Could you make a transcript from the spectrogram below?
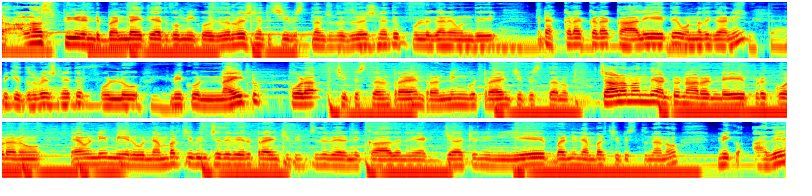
చాలా స్పీడ్ అండి బండి అయితే. అదిగో మీకు రిజర్వేషన్ అయితే చూపిస్తున్నాను చూడండి రిజర్వేషన్ అయితే ఫుల్గానే ఉంది. అంటే అక్కడక్కడ ఖాళీ అయితే ఉన్నది కానీ మీకు రిజర్వేషన్ అయితే ఫుల్. మీకు నైట్ కూడా చూపిస్తాను ట్రైన్ రన్నింగ్ ట్రైన్ చూపిస్తాను. చాలామంది అంటున్నారండి ఇప్పటికి కూడాను. ఏమండి మీరు నెంబర్ చూపించేది వేరు ట్రైన్ చూపించేది వేరని కాదని. ఎగ్జాక్ట్లీ నేను ఏ బండి నెంబర్ చూపిస్తున్నానో మీకు అదే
